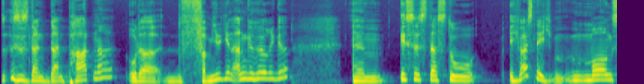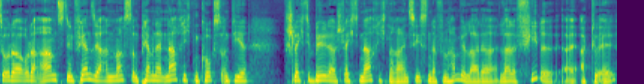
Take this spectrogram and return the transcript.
Ist es dein, dein Partner oder Familienangehörige? Ähm, ist es, dass du, ich weiß nicht, morgens oder, oder abends den Fernseher anmachst und permanent Nachrichten guckst und dir schlechte Bilder, schlechte Nachrichten reinziehst. Und davon haben wir leider, leider viele äh, aktuell.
